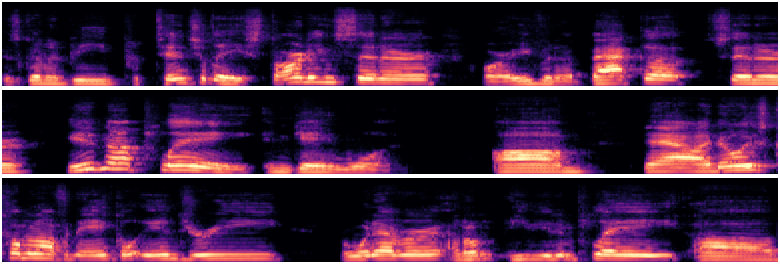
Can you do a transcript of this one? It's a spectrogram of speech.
is going to be potentially a starting center or even a backup center. He did not play in game one. Um, now I know he's coming off an ankle injury or whatever. I don't. He didn't play uh,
